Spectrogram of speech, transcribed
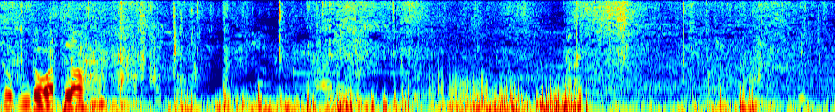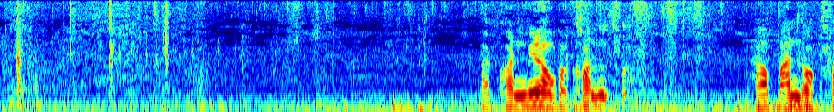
ลูกโดดเนาะ ปักควันพี่น้องปักควันเท้าปั่นดอกไฟ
